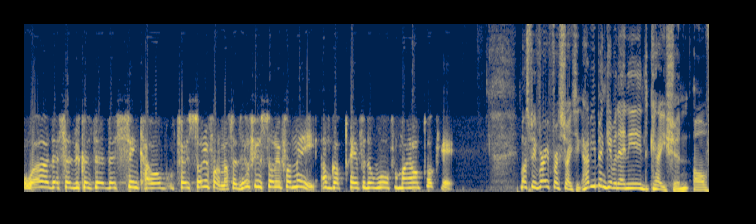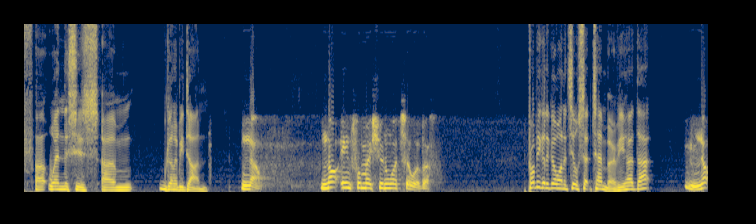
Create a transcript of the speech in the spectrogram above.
Well, they said because they, they think I feel sorry for them. I said, who feels sorry for me? I've got to pay for the wall from my own pocket. Must be very frustrating. Have you been given any indication of uh, when this is um, going to be done? No. Not information whatsoever. Probably going to go on until September. Have you heard that? No.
